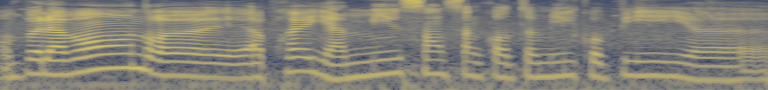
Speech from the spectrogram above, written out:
on peut la vendre euh, et après il y a 1150 000 copies euh,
